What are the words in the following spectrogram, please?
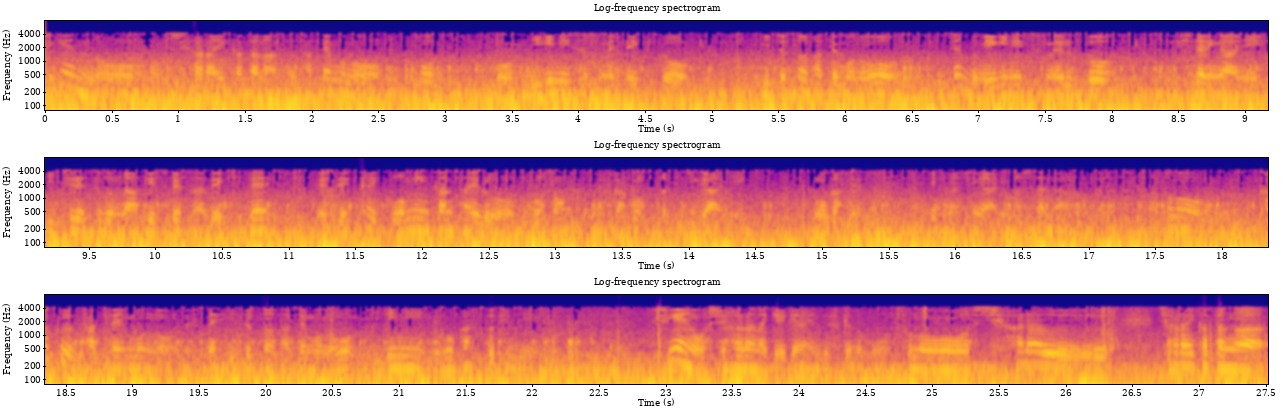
資源の支払い方なんで建物をこう右に進めていくと5つの建物を全部右に進めると左側に1列分の空きスペースができてでっかい公民館タイルをボソンとガコッと右側に動かせるという話がありましたが、その各建物をですね、5つの建物を右に動かすときに、資源を支払わなきゃいけないんですけども、その支払う、支払い方が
